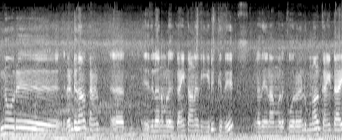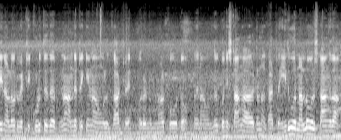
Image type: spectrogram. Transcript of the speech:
இன்னொரு ரெண்டு நாள் கனெக்ட் இதில் நம்மளுக்கு கனெக்ட் ஆனது இருக்குது. அது நம்மளுக்கு ஒரு ரெண்டு மூணு நாள் கனெக்ட் ஆகி நல்ல ஒரு வெற்றி கொடுத்தது அப்படின்னா அந்த ட்ரிக்கையும் நான் உங்களுக்கு காட்டுறேன். ஒரு ரெண்டு மூணு நாள் போகட்டும். அது நான் வந்து கொஞ்சம் ஸ்ட்ராங் ஆகட்டும் நான் காட்டுறேன். இது ஒரு நல்ல ஒரு ஸ்ட்ராங் தான்.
